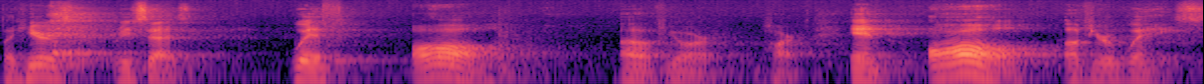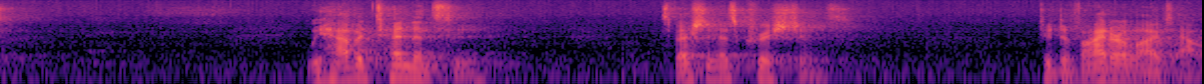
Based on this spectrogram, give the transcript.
But here's what he says with all of your heart, in all of your ways. We have a tendency, especially as Christians, to divide our lives out.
